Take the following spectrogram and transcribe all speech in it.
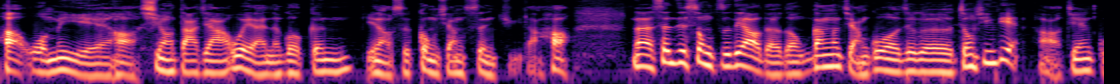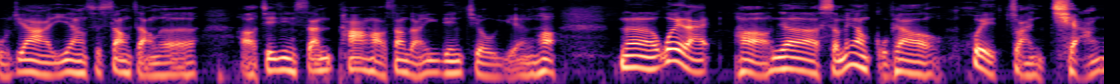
好，我们也哈希望大家未来能够跟严老师共襄盛举的哈，那甚至送资料的，我们刚刚讲过这个中心店啊，今天股价一样是上涨了啊，接近三趴哈，上涨一点九元哈，那未来哈，那什么样股票会转强？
